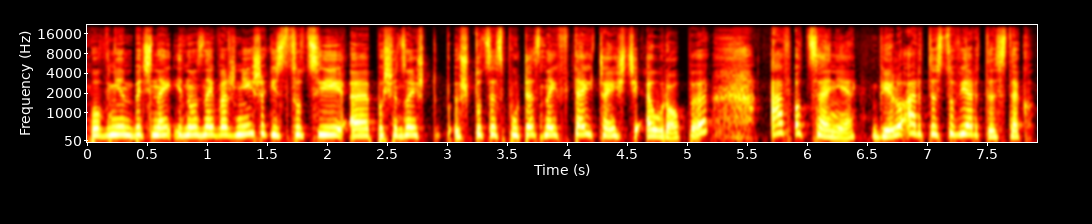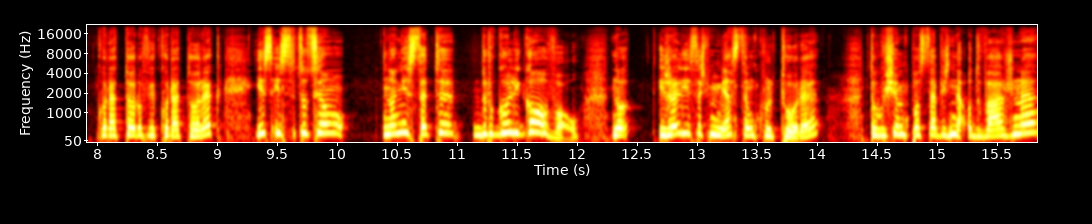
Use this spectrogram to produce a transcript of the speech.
powinien być naj, jedną z najważniejszych instytucji e, poświęconej sztu- sztuce współczesnej w tej części Europy, a w ocenie wielu artystów i artystek, kuratorów i kuratorek jest instytucją, no niestety, drugoligową. No, jeżeli jesteśmy miastem kultury, to musimy postawić na odważne,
